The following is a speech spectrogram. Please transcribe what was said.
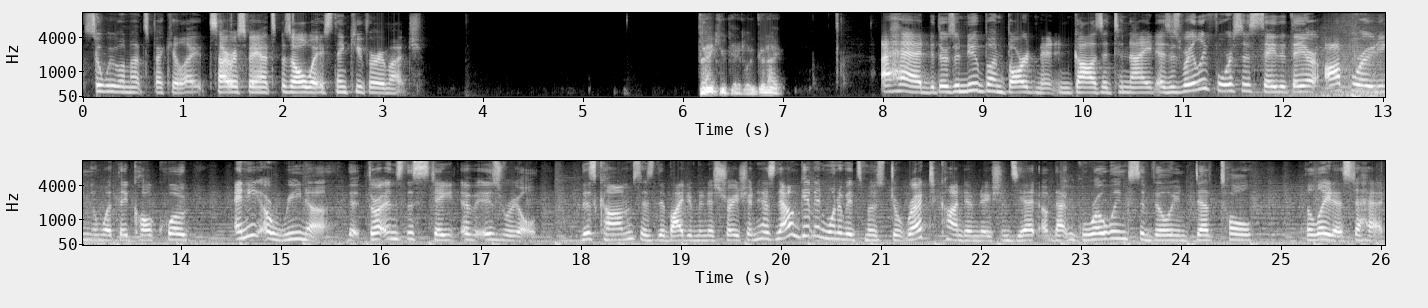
so we will not speculate. Cyrus Vance, as always, thank you very much. Thank you, Kaitlan. Good night. Ahead, there's a new bombardment in Gaza tonight as Israeli forces say that they are operating in what they call, quote, any arena that threatens the state of Israel. This comes as the Biden administration has now given one of its most direct condemnations yet of that growing civilian death toll. The latest ahead.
